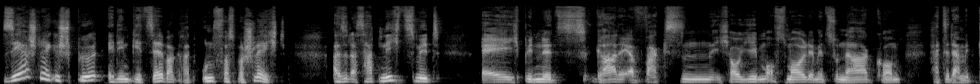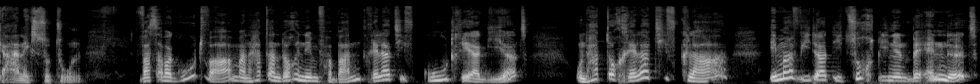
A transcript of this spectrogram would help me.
sehr schnell gespürt, ey, dem geht's selber gerade unfassbar schlecht. Also das hat nichts mit, ey, ich bin jetzt gerade erwachsen, ich hau jedem aufs Maul, der mir zu nahe kommt, hatte damit gar nichts zu tun. Was aber gut war, man hat dann doch in dem Verband relativ gut reagiert und hat doch relativ klar immer wieder die Zuchtlinien beendet,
